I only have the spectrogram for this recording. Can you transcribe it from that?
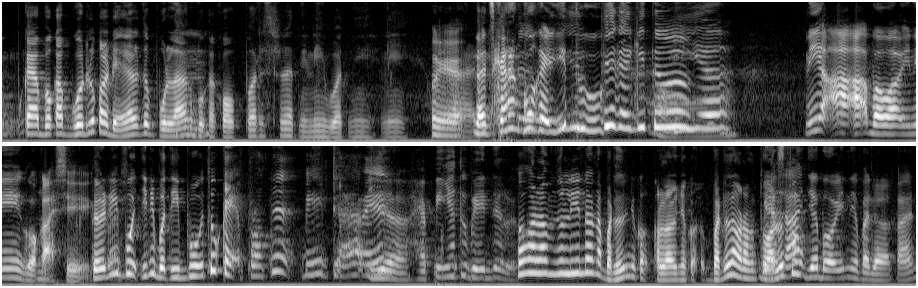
bo- kayak bokap gue dulu kalau DL tuh pulang buka koper seret ini buat nih nih. Oh iya. Dan sekarang gua kayak gitu. dia kayak gitu. Iya. Nih AA bawa ini gua kasih. Tuh ini buat ini buat ibu itu kayak perutnya beda men. iya happynya tuh beda loh. Oh alhamdulillah. Nah padahal nyokap kalau nyokap padahal orang tua lu tuh biasa aja bawainnya padahal kan.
